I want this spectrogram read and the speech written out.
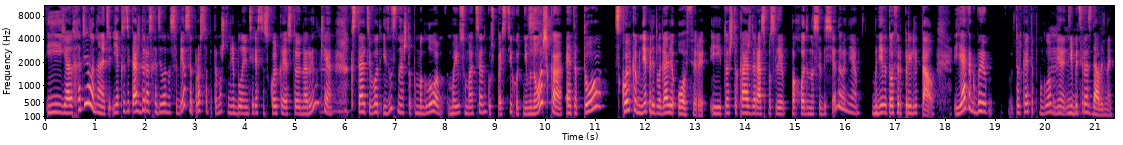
И я ходила на эти... Я, кстати, каждый раз ходила на собесы просто потому, что мне было интересно, сколько я стою на рынке. Mm-hmm. Кстати, вот единственное, что помогло мою самооценку спасти хоть немножко, это то, сколько мне предлагали оферы. И то, что каждый раз после похода на собеседование мне этот офер прилетал. И я как бы... Только это помогло мне не быть раздавленной.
